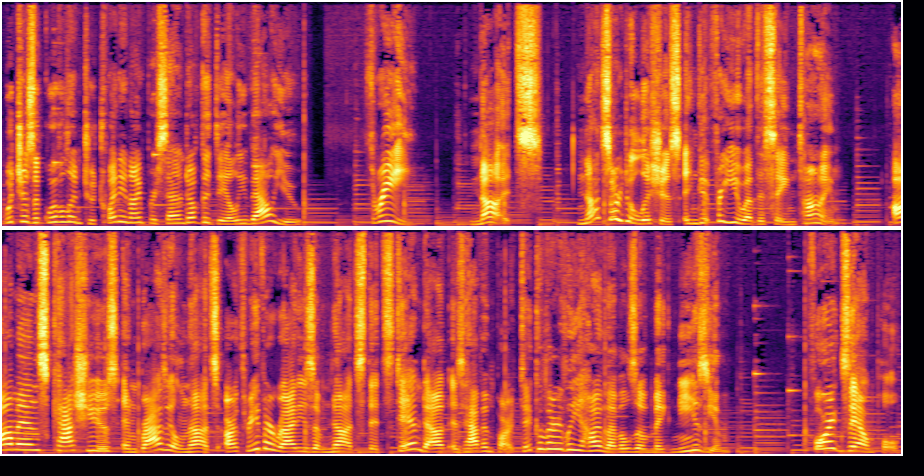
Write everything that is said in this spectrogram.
which is equivalent to 29% of the daily value. 3. Nuts. Nuts are delicious and good for you at the same time. Almonds, cashews, and Brazil nuts are three varieties of nuts that stand out as having particularly high levels of magnesium. For example,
